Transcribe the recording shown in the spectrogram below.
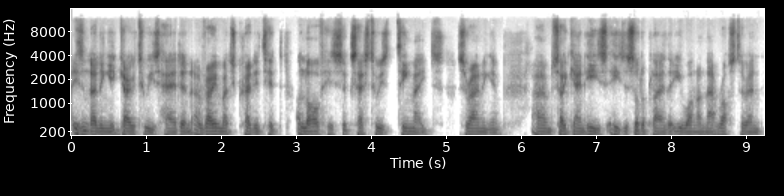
isn't letting it go to his head, and, and very much credited a lot of his success to his teammates surrounding him. Um, so again, he's he's the sort of player that you want on that roster, and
